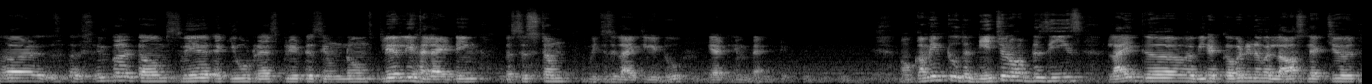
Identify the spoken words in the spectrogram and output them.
uh, simple term severe acute respiratory syndrome clearly highlighting the system which is likely to get impacted. Now coming to the nature of disease, like uh, we had covered in our last lecture,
